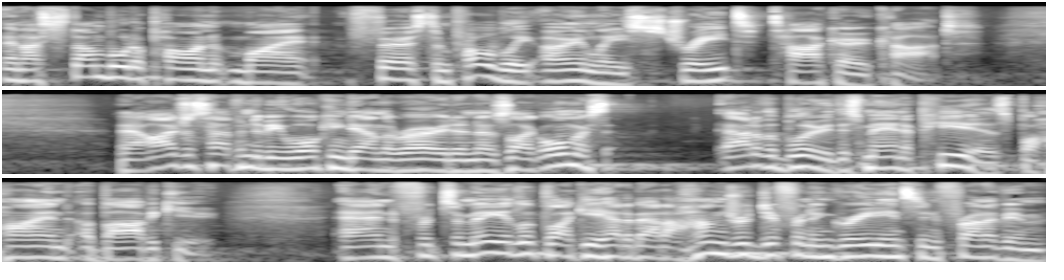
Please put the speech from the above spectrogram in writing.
and I stumbled upon my first and probably only street taco cart. Now, I just happened to be walking down the road and it was like almost out of the blue, this man appears behind a barbecue. And for, to me, it looked like he had about 100 different ingredients in front of him.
